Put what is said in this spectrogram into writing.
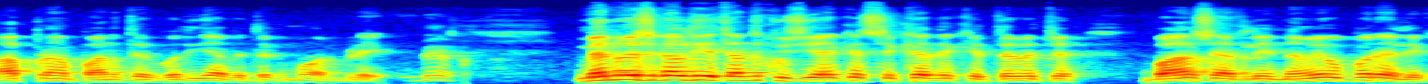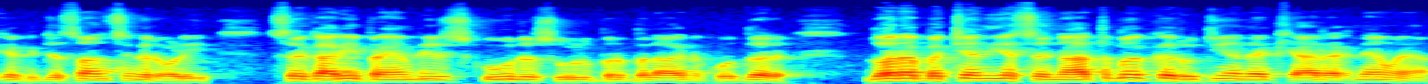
ਆਪਣਾ ਪਨ ਤੇ ਵਧੀਆ ਵਿਦਿਅਕ ਮਾਹੌਲ ਮਿਲੇ। ਮੈਨੂੰ ਇਸ ਗੱਲ ਦੀ ਅਤਿਅੰਤ ਖੁਸ਼ੀ ਹੈ ਕਿ ਸਿੱਖਿਆ ਦੇ ਖੇਤਰ ਵਿੱਚ ਬਾਲ ਸਾਹਿਤ ਲਈ ਨਵੇਂ ਉੱਭਰ ਲੇਖਕ ਜਸਵੰਤ ਸਿੰਘ ਰੌਲੀ ਸਰਕਾਰੀ primary school Rasulpur block Nakodar ਦੁਆਰਾ ਬੱਚਿਆਂ ਦੀਆਂ ਸਿਰਜਣਾਤਮਕ ਰੁਚੀਆਂ ਦਾ ਖਿਆਲ ਰੱਖਦਿਆਂ ਹੋਇਆਂ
